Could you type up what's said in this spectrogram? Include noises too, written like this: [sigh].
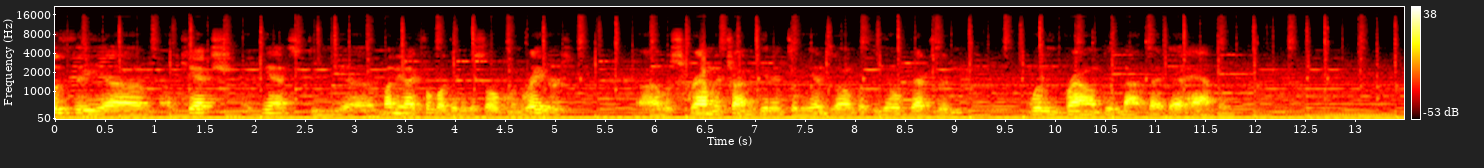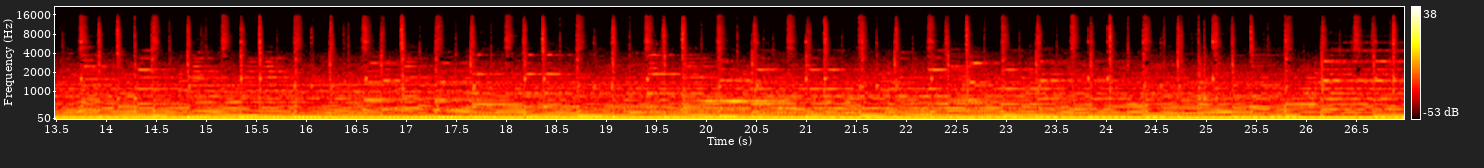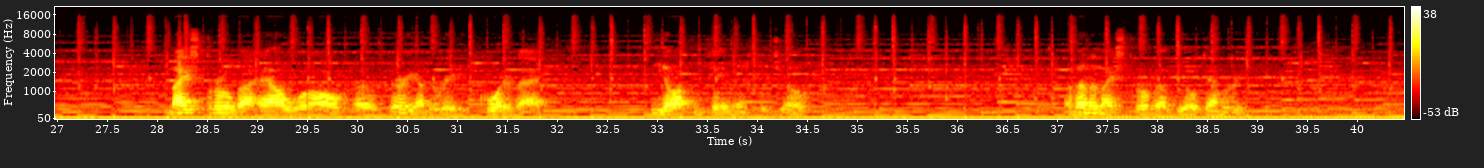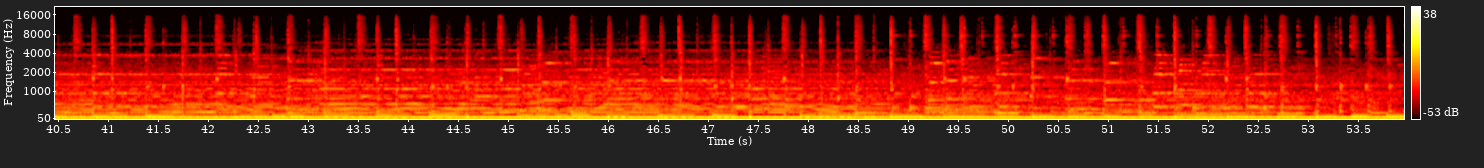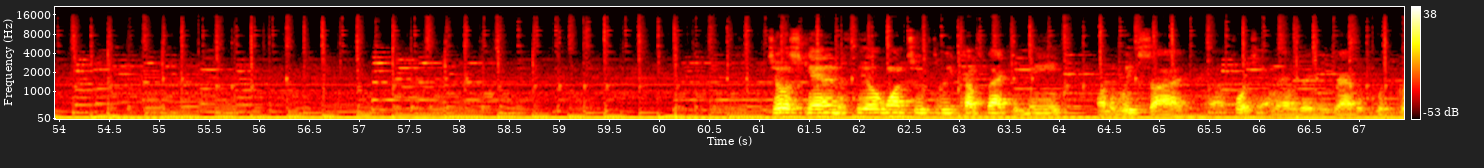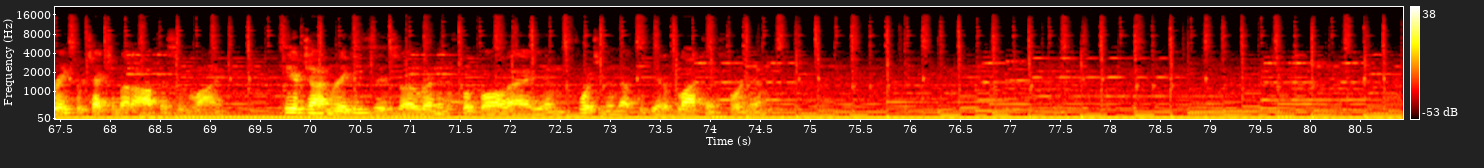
Was the uh, catch against the uh, Monday Night Football game against Oakland Raiders. Uh, I was scrambling trying to get into the end zone, but the old veteran Willie Brown did not let that happen. Nice throw by Al Woodall, a very underrated quarterback. He often came in for Joe. Another nice throw by Bill Demory. Joe is scanning the field, one, two, three, comes back to me on the weak side. Uh, fortunately, I was able to grab it with great protection by the offensive line. Here, John Riggins is uh, running the football. I am fortunate enough to get a block in for him.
